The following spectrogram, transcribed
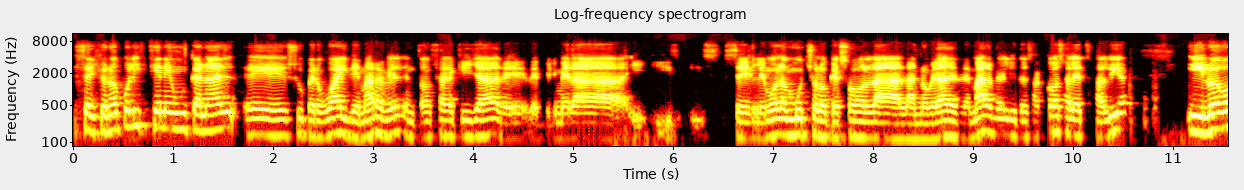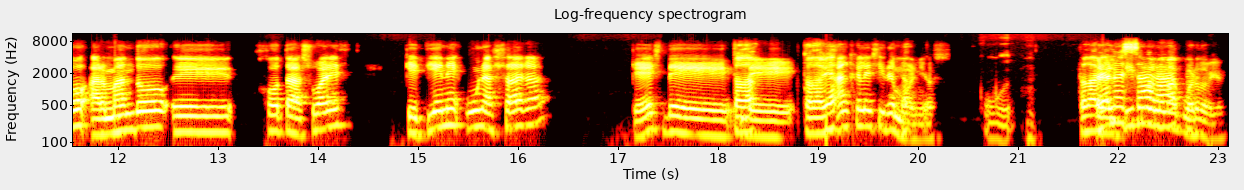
Sergionópolis tiene un canal eh, super guay de Marvel, entonces aquí ya de, de primera y, y- y se le molan mucho lo que son la- las novedades de Marvel y todas esas cosas, le está al día. Y luego Armando eh, J. Suárez, que tiene una saga que es de, Toda- de Todavía, ángeles y demonios. Todavía Pero no es saga. no me acuerdo bien.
